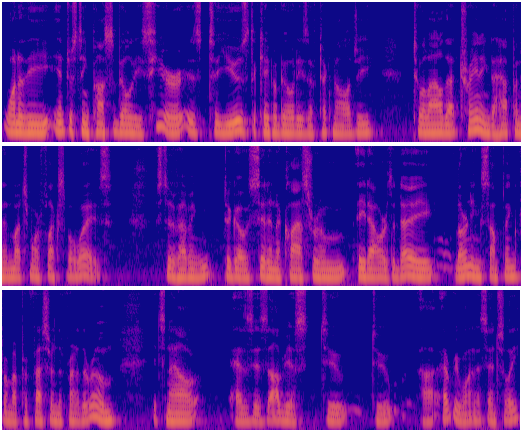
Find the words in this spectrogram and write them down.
One of the interesting possibilities here is to use the capabilities of technology to allow that training to happen in much more flexible ways. Instead of having to go sit in a classroom eight hours a day learning something from a professor in the front of the room, it's now, as is obvious to, to uh, everyone essentially.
